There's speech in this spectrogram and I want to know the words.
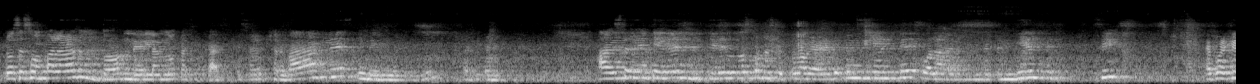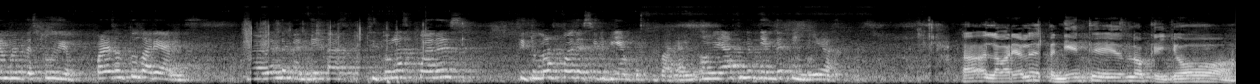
Entonces son palabras del Dornell, ¿no? Casi casi, que son observables y medibles, ¿no? A veces también tienen, tienen dudas con respecto a la variable dependiente o la variable independiente, ¿sí? Eh, por ejemplo, en tu estudio, ¿cuáles son tus variables? Variables dependientes, si tú las puedes, si tú me las puedes decir bien, pues tus variables, o ya tienes bien definidas. Ah, la variable dependiente es lo que yo.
